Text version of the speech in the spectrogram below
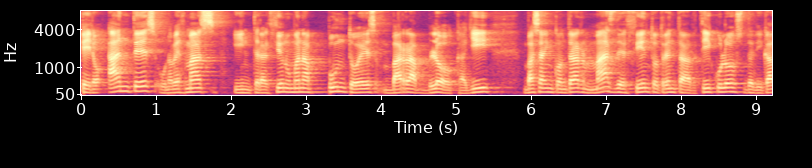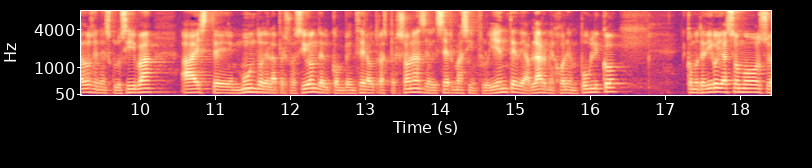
pero antes, una vez más, interaccionhumana.es barra blog. Allí vas a encontrar más de 130 artículos dedicados en exclusiva a este mundo de la persuasión, del convencer a otras personas, del ser más influyente, de hablar mejor en público. Como te digo, ya somos, eh,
